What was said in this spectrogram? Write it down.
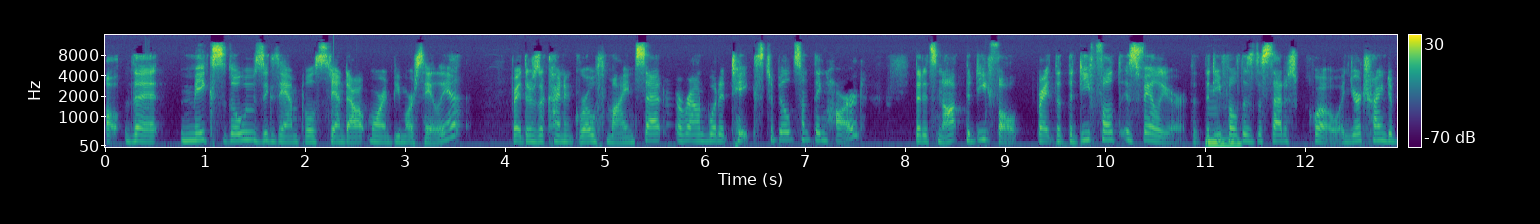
uh, that makes those examples stand out more and be more salient right? There's a kind of growth mindset around what it takes to build something hard, that it's not the default, right? That the default is failure, that the mm-hmm. default is the status quo, and you're trying to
